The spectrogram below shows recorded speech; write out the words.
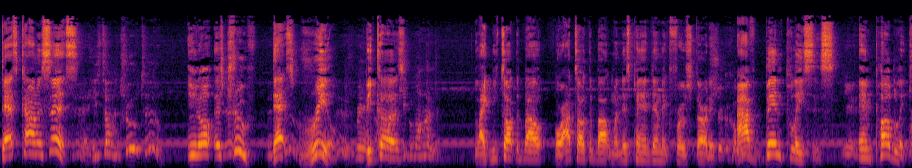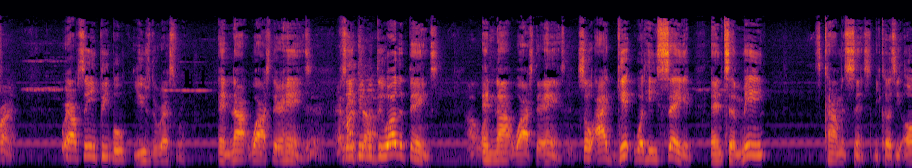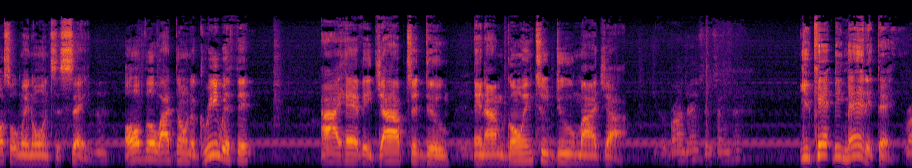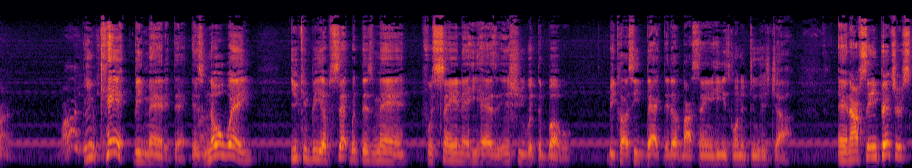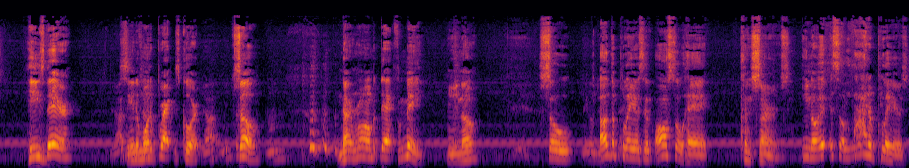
That's common sense. Yeah, he's telling the truth too. You know, it's Yeah, truth. That's real. Real. Because, keep it 100. like we talked about, or I talked about when this pandemic first started, I've been places Yeah. in public Right. where I've seen people use the restroom and not wash their hands. Yeah. I've seen people job. do other things and not wash their hands. So I get what he's saying. And to me, it's common sense because he also went on to say, Mm-hmm. although I don't agree with it, I have a job to do and I'm going to do my job. LeBron James said the same thing. You can't be mad at that. Right. Why? You can't be mad at that. There's no way you can be upset with this man for saying that he has an issue with the bubble because he backed it up by saying he's going to do his job. And I've seen pictures. He's there. Yeah, Seen him on the practice court. Yeah, too. So, mm-hmm. nothing wrong with that for me, you know? So, They gonna do other players have also had concerns. You know, it's a lot of players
